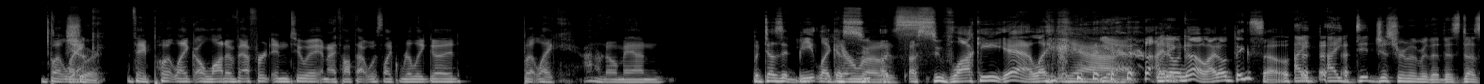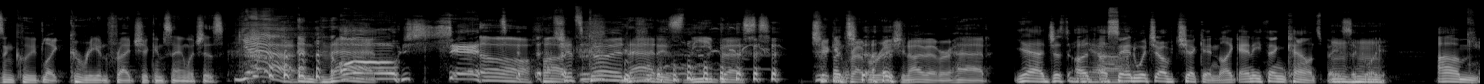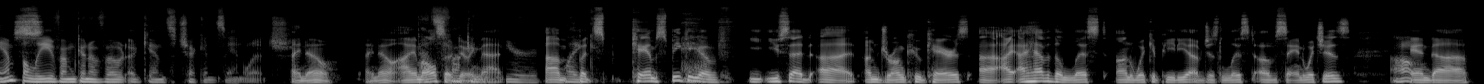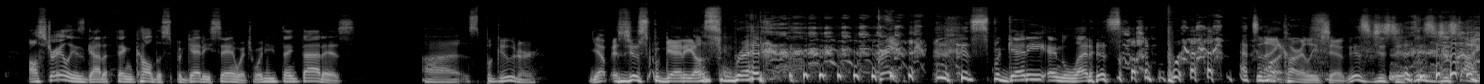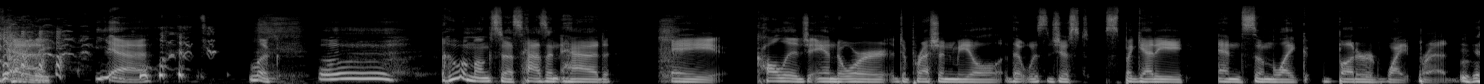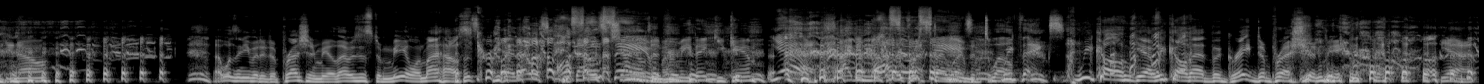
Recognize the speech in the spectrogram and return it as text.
But like Sure. they put like a lot of effort into it, and I thought that was like really good. But like I don't know, man. But does it beat like a, su- a, a souvlaki? Yeah, like Yeah. Yeah, I don't know. I don't think so. I, I did just remember that this does include like Korean fried chicken sandwiches. Yeah, And that oh shit! oh fuck. shit's good. That is the best chicken preparation I've ever had. yeah, just a, Yeah. a sandwich of chicken. Like anything counts, basically. Um, I Can't believe I'm gonna vote against chicken sandwich. I know. I know. I am That's also doing that. Weird. Um, Like, but Kam, speaking man. of, you said uh, I'm drunk. Who cares? Uh, I, I have the list on Wikipedia of just list of sandwiches, oh, and uh, Australia's got a thing called a spaghetti sandwich. What do you think that is? uh, spagooter. Yep, it's just spaghetti on some bread. Great. it's spaghetti and lettuce on bread. That's an Look. iCarly joke. This is just this is just iCarly. Yeah. Look, Oh, who amongst us hasn't had a college and or depression meal that was just spaghetti and some like buttered white bread? You know? that wasn't even a depression meal. That was just a meal in my house. yeah, that was Also that was same. for me. Thank you, Kam. Yeah. I did not Also depressed I was same. at twelve. We- Thanks. we call yeah we call that the Great Depression meal. Yeah.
